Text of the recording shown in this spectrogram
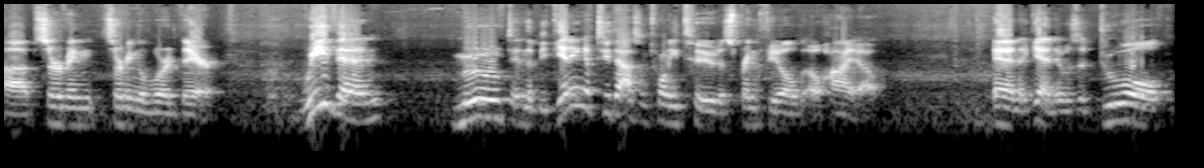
uh, serving serving the Lord there. We then moved in the beginning of 2022 to Springfield, Ohio. And again, it was a dual,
